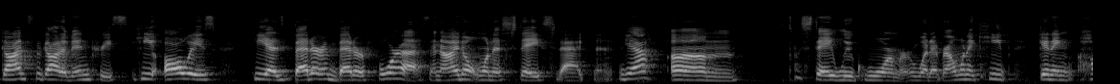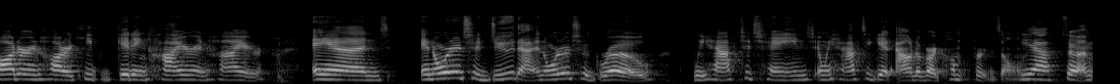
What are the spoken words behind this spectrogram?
God's the God of increase. He always he has better and better for us, and I don't want to stay stagnant. Yeah. Um, stay lukewarm or whatever. I want to keep getting hotter and hotter, keep getting higher and higher. And in order to do that, in order to grow, we have to change and we have to get out of our comfort zone. Yeah. So um,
